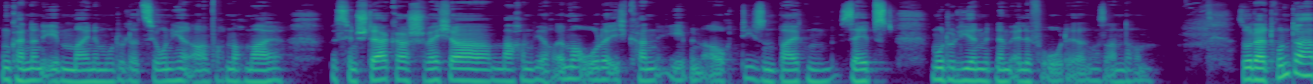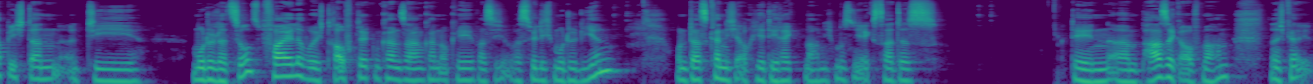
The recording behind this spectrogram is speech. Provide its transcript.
und kann dann eben meine Modulation hier einfach nochmal ein bisschen stärker, schwächer machen, wie auch immer, oder ich kann eben auch diesen Balken selbst modulieren mit einem LFO oder irgendwas anderem. So, darunter habe ich dann die Modulationspfeile, wo ich draufklicken kann, sagen kann, okay, was, ich, was will ich modulieren? Und das kann ich auch hier direkt machen. Ich muss nicht extra das, den ähm, Parsec aufmachen. Ich kann,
